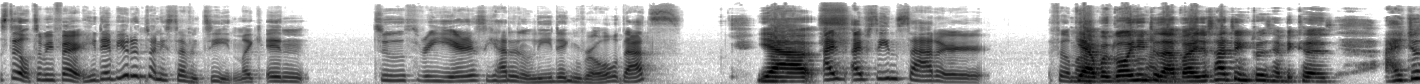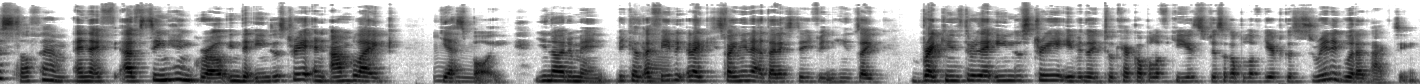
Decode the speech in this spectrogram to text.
still, to be fair, he debuted in 2017. Like in two, three years, he had a leading role. That's Yeah. I've I've seen sadder film. yeah, we're going into that, but I just had to include him because I just love him. And I've, I've seen him grow in the industry, and I'm like, yes, boy. You know what I mean? Because I Mm. Feel like he's finding it at that stage and he's like breaking through the industry, even though it took a couple of years, just a couple of years, because he's really good at acting.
